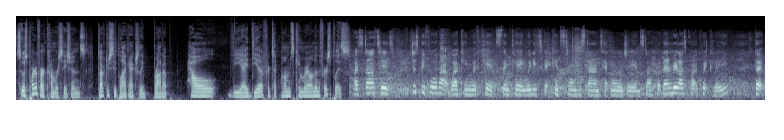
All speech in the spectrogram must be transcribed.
So as part of our conversations, Dr. Sue Black actually brought up how the idea for Tech Mums came around in the first place? I started just before that working with kids, thinking we need to get kids to understand technology and stuff, but then realised quite quickly that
